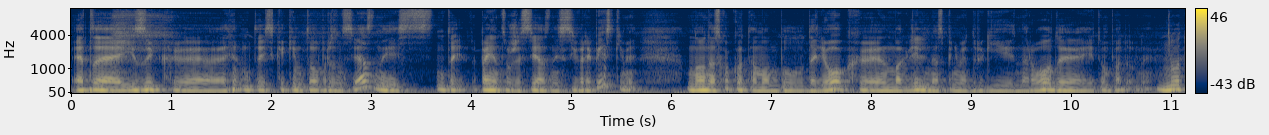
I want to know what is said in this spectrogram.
это язык, э, ну, то есть, каким-то образом связанный, с, ну, то, понятно, уже связанный с европейскими, но насколько там он был далек, э, могли ли нас понимать другие народы и тому подобное. Ну вот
